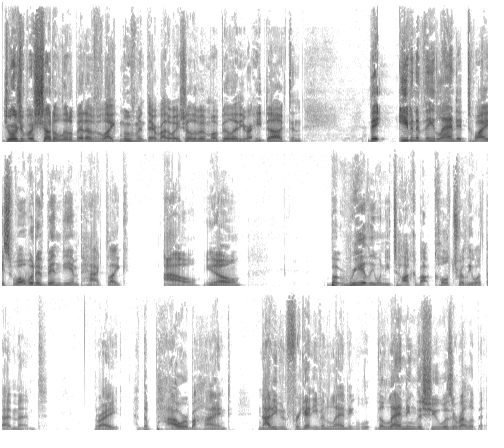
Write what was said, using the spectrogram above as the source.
George Bush showed a little bit of like movement there, by the way. He showed a little bit of mobility, right? He ducked, and they even if they landed twice, what would have been the impact? Like, ow, you know. But really, when you talk about culturally what that meant, right? The power behind not even forget even landing. The landing the shoe was irrelevant,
